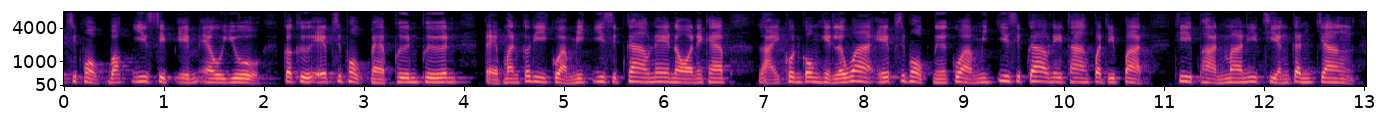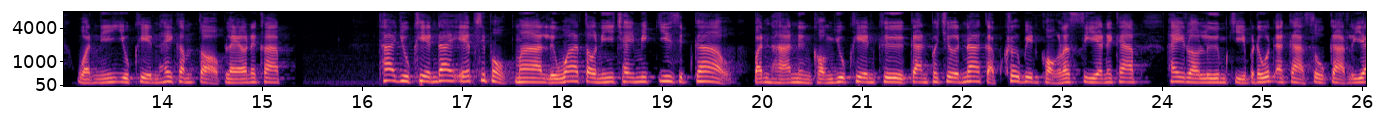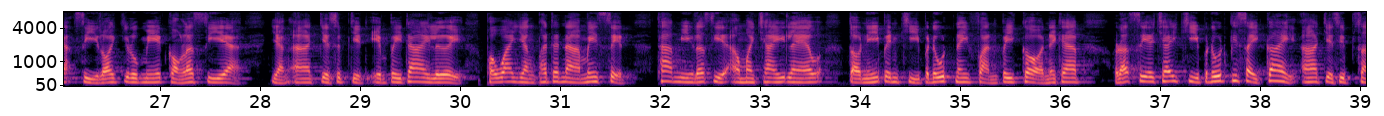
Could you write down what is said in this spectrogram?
F16 บล็อก 20 MLU ก็คือ F16 แบบพื้นพื้นๆแต่มันก็ดีกว่ามิก29 แน่นอนนะครับ หลายคนคงเห็นแล้วว่า F16 เหนือกว่ามิก29 ในทางปฏิบัติ ที่ผ่านมานี่เถียงกันจัง วันนี้ยูเครนให้คำตอบแล้วนะครับถ้ายูเครนได้ F16 มาหรือว่าตอนนี้ใช้มิก29ปัญหาหนึ่งของยูเครนคือการเผชิญหน้ากับเครื่องบินของรัสเซียนะครับ ให้เราลืมขีปนาวุธอากาศสู่อากาศระยะ 400 กิโลเมตรของรัสเซีย อย่าง R77M ไปได้เลย เพราะว่ายังพัฒนาไม่เสร็จ ถ้ามีรัสเซียเอามาใช้แล้ว ตอนนี้เป็นขีปนาวุธในฝันไปก่อนนะครับ รัสเซียใช้ขีปนาวุธพิสัยใกล้ R73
